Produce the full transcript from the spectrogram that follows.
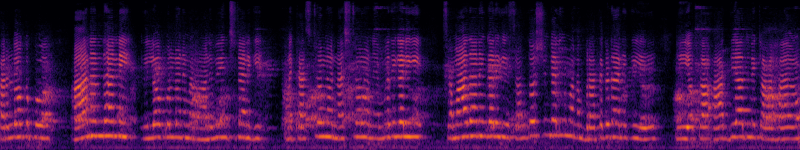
పరలోకపు ఆనందాన్ని ఈ లోకంలోనే మనం అనుభవించడానికి మన కష్టంలో నష్టంలో నెమ్మది కలిగి సమాధానం కలిగి సంతోషం కలిగి మనం బ్రతకడానికి ఈ యొక్క ఆధ్యాత్మిక ఆహారం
